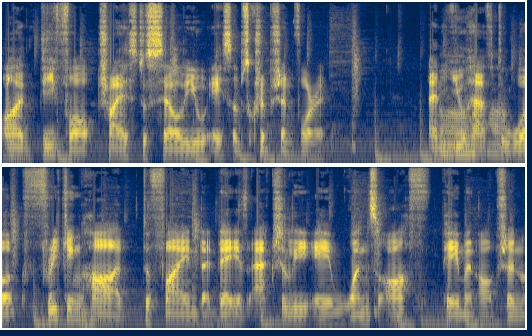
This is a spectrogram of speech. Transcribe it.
on default tries to sell you a subscription for it. And you have to Uh-huh. work freaking hard to find that there is actually a once off payment option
